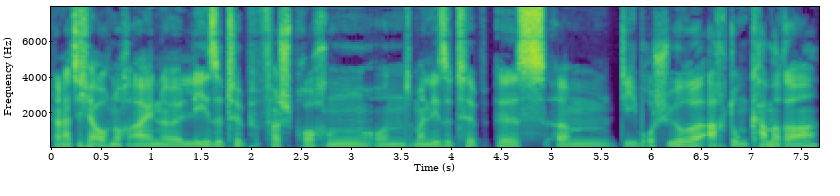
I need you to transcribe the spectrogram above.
Dann hatte ich ja auch noch einen äh, Lesetipp versprochen und mein Lesetipp ist ähm, die Broschüre Achtung Kamera,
